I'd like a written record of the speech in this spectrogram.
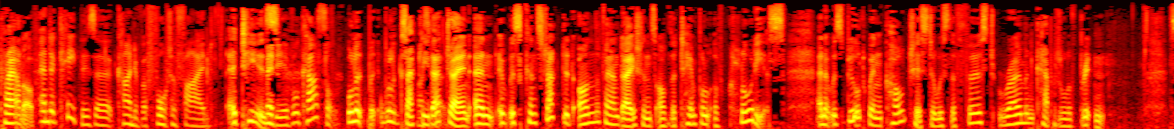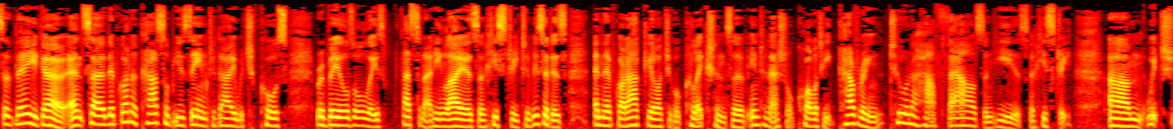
proud of. And a keep is a kind of a fortified it is. medieval castle. Well, it, well, exactly that, Jane. And it was constructed on the foundations of the Temple of Claudius, and it was built when Colchester was the first Roman capital of Britain. So there you go. And so they've got a castle museum today, which of course reveals all these fascinating layers of history to visitors. And they've got archaeological collections of international quality covering two and a half thousand years of history, um, which,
